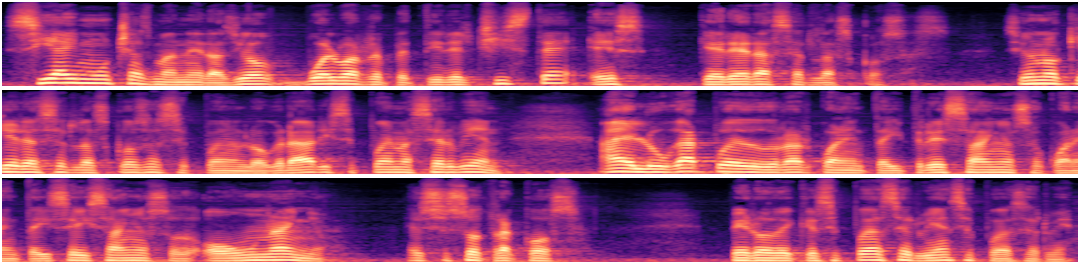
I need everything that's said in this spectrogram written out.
sí hay muchas maneras. Yo vuelvo a repetir, el chiste es querer hacer las cosas. Si uno quiere hacer las cosas, se pueden lograr y se pueden hacer bien. Ah, el lugar puede durar 43 años o 46 años o, un año. Eso es otra cosa. Pero de que se puede hacer bien, se puede hacer bien.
